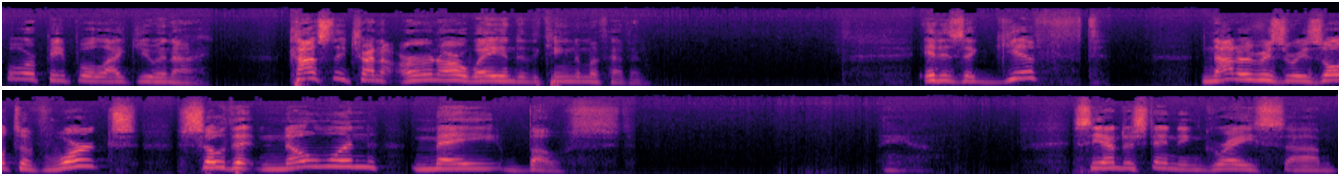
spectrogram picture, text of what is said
for people like you and I, constantly trying to earn our way into the kingdom of heaven. It is a gift, not as a result of works, so that no one may boast. Man. See, understanding grace, um,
